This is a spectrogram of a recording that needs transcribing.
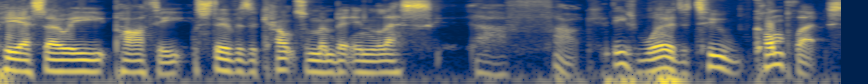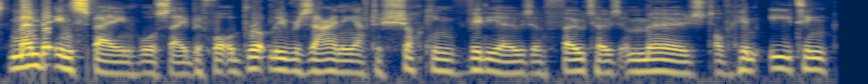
PSOE party, served as a council member in Les. Oh, ah, fuck. These words are too complex. Member in Spain, we'll say, before abruptly resigning after shocking videos and photos emerged of him eating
